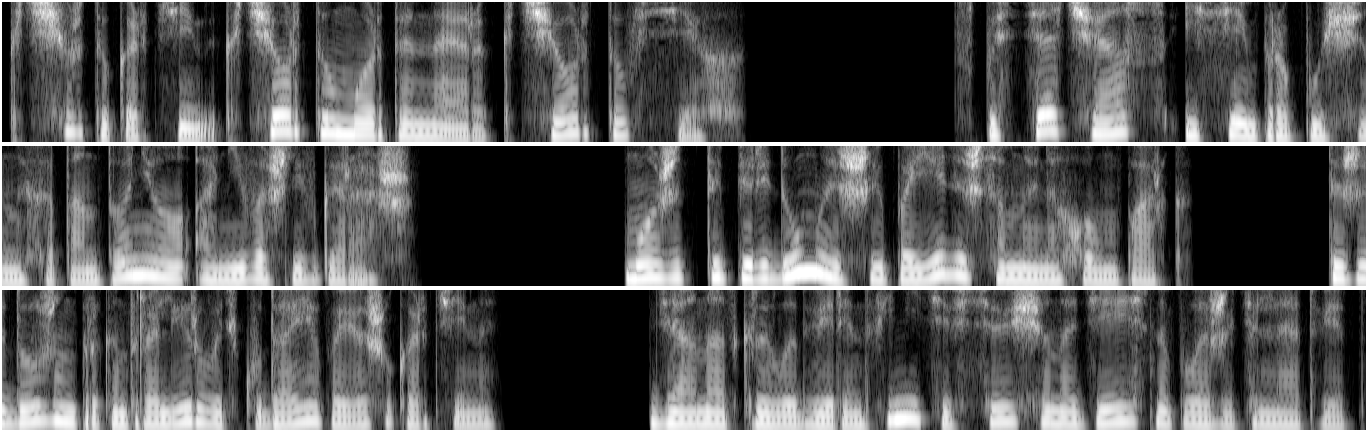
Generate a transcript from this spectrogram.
К черту картины, к черту Мортенера, к черту всех. Спустя час и семь пропущенных от Антонио они вошли в гараж. Может, ты передумаешь и поедешь со мной на Холм-парк? Ты же должен проконтролировать, куда я повешу картины. Диана открыла дверь Инфинити, все еще надеясь на положительный ответ.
